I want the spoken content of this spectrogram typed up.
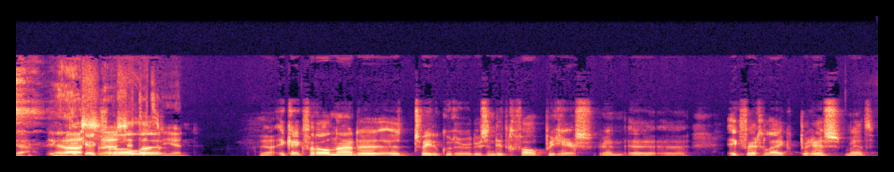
Ja, ik kijk eh, vooral, zit dat eh, er niet in. Ja, ik kijk vooral naar de eh, tweede coureur, dus in dit geval Perez. En eh, eh, ik vergelijk Perez met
